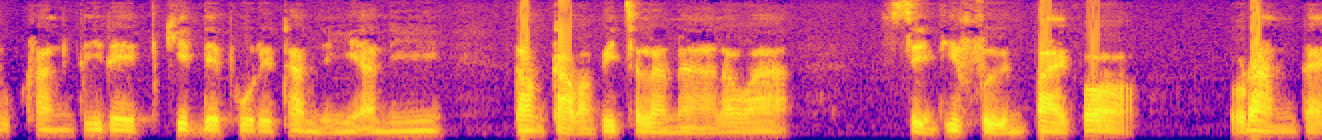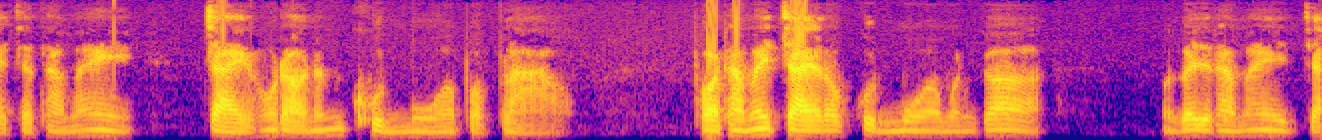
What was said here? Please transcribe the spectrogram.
ทุกครั้งที่ได้คิดได้พูดได้ทำอย่างนี้อันนี้ ต้องกลับมาพิจารณาแล้วว่า สิ่งที่ฝืนไปก็รังแต่จะทำให้ใจของเรานั้นขุ่นมัวเปล่าๆ พอทำให้ใจเราขุ่นมัวมันก็มันก็จะทำให้ใจ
